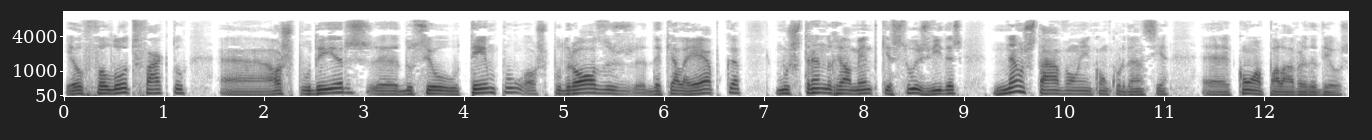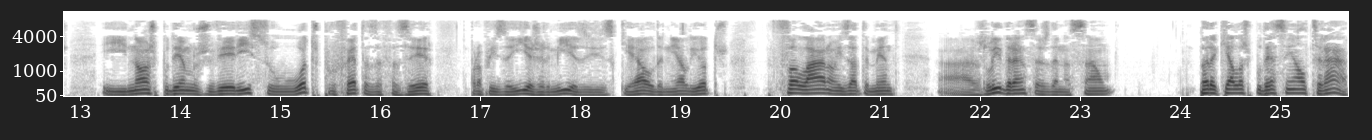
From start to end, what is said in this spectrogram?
Ele falou de facto uh, aos poderes uh, do seu tempo, aos poderosos daquela época, mostrando realmente que as suas vidas não estavam em concordância uh, com a palavra de Deus. E nós podemos ver isso outros profetas a fazer, o próprio Isaías, Jeremias, Ezequiel, Daniel e outros, falaram exatamente às lideranças da nação para que elas pudessem alterar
